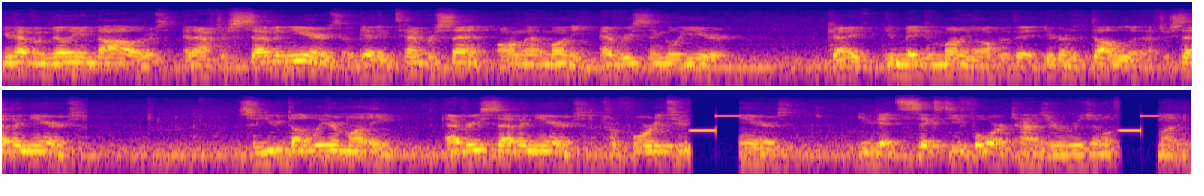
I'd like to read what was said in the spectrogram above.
You have a million dollars, and after seven years of getting 10% on that money every single year, okay, you're making money off of it. You're going to double it after seven years. So you double your money every seven years for 42 years. You get 64 times your original money.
